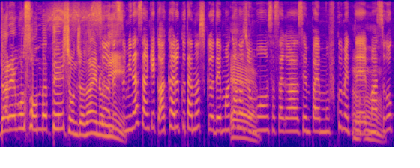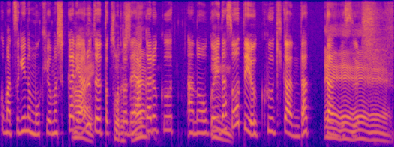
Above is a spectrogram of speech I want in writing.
誰もそんなテンションじゃないのに。そうです。皆さん結構明るく楽しくで、まあ、ええ彼女も笹川先輩も含めて、まあ、すごくまあ次の目標もしっかりあはいるということで,、そうですね。明るくあの送り出そうっていう空気感だったんです。えええええ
